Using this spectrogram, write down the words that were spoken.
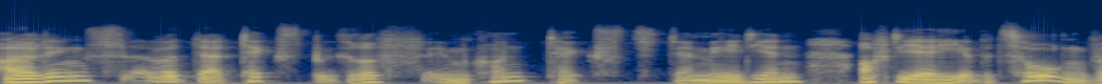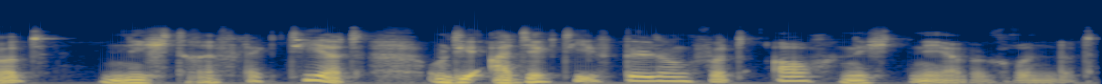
Allerdings wird der Textbegriff im Kontext der Medien, auf die er hier bezogen wird, nicht reflektiert und die Adjektivbildung wird auch nicht näher begründet,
